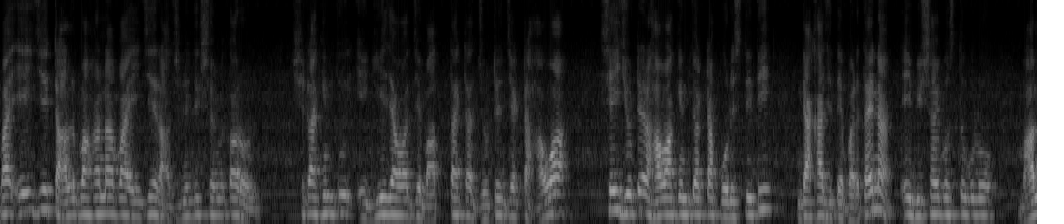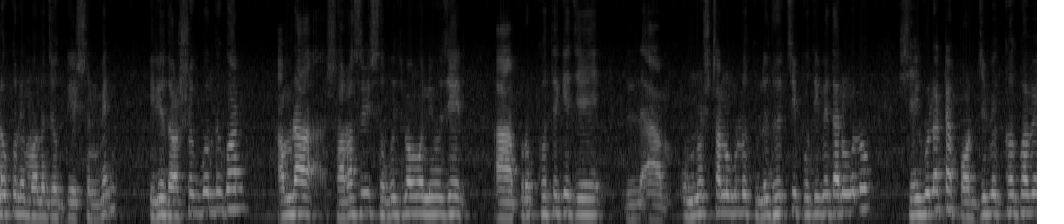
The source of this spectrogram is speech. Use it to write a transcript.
বা এই যে টালবাহানা বা এই যে রাজনৈতিক সমীকরণ, সেটা কিন্তু এগিয়ে যাওয়ার যে বার্তা, একটা জোটের যে একটা হাওয়া, সেই জোটের হাওয়া কিন্তু একটা পরিস্থিতি দেখা যেতে পারে, তাই না? এই বিষয়বস্তুগুলো ভালো করে মনোযোগ দিয়ে শুনবেন। প্রিয় দর্শক বন্ধুগণ, আমরা সরাসরি সবুজবঙ্গ নিউজের পক্ষ থেকে যে অনুষ্ঠানগুলো তুলে ধরছি, প্রতিবেদনগুলো, সেইগুলো একটা পর্যবেক্ষকভাবে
